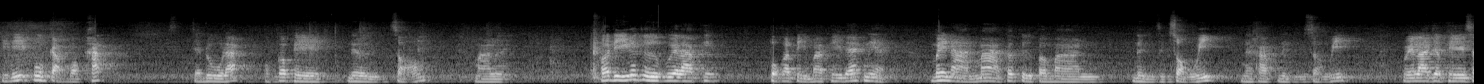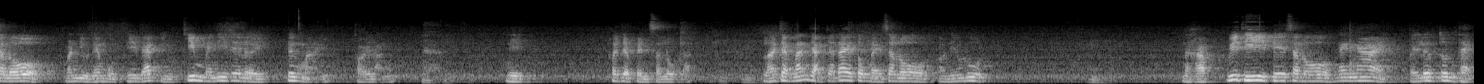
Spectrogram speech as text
ทีนี้ผู้กำกับบอกคัด จะดูแล้วผมก็เพย์หนึ่งสองมาเลยข้อดีก็คือเวลา pay- ปกติมา payback เนี่ย ไม่นานมากก็คือประมาณ 1-2 วินะครับ1-2 วิเวลาจะ pay slow มันอยู่ในโหมด payback อยู่จิ้มไปนี่ได้เลย เครื่องหมายถอยหลังอ่านี่ก็จะเป็น slow แล้ว หลังจากนั้นอยากจะได้ตรงไหน slow เอานิ้วรูดอืมนะครับ วิธี pay slow ง่ายๆ ไปเริ่มต้นแท็ก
